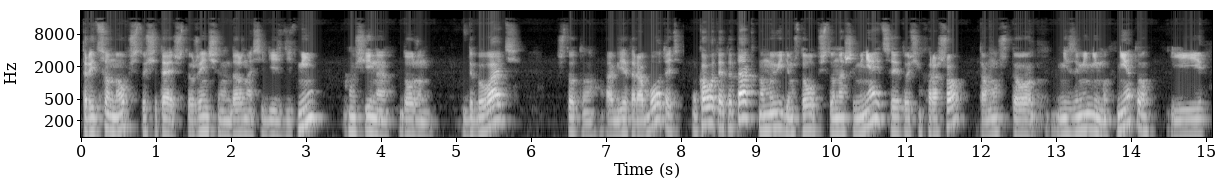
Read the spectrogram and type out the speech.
традиционное общество считает, что женщина должна сидеть с детьми, мужчина должен добывать что-то, а где-то работать. У кого-то это так, но мы видим, что общество наше меняется, и это очень хорошо, потому что незаменимых нету, и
